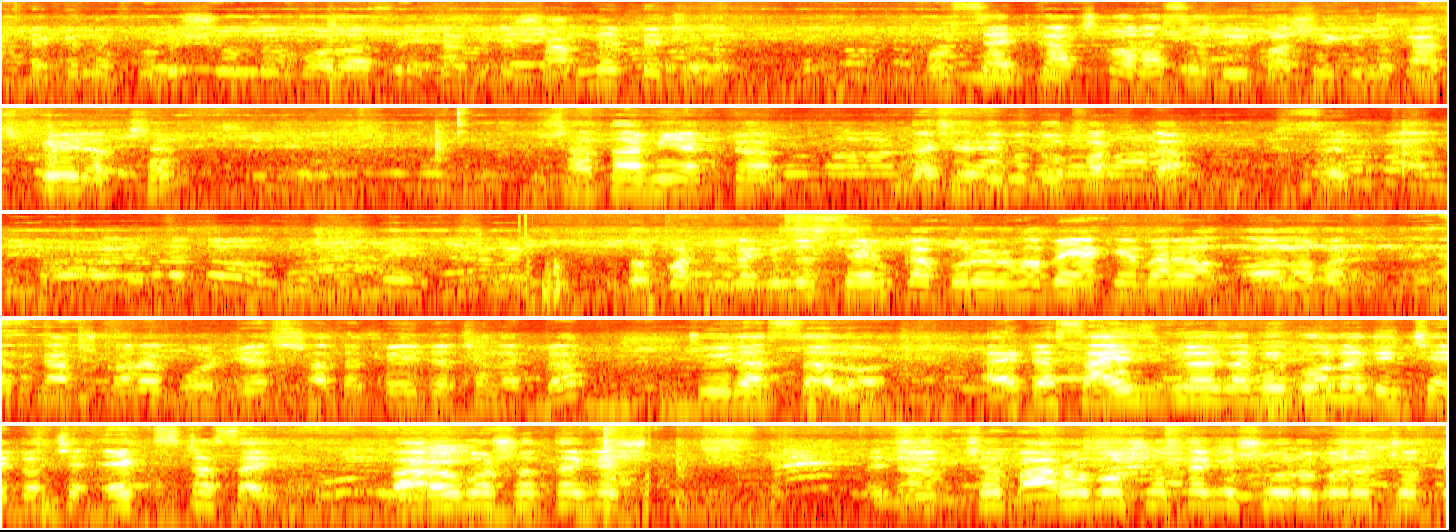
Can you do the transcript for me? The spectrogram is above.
আছে কিন্তু খুবই সুন্দর বড় আছে। এটা কিন্তু সামনের পেছনে। ফোর সাইড কাজ করা আছে, দুই পাশে কিন্তু কাজ পেয়ে যাচ্ছেন। সাথে আমি একটা দেখা দেবো দোপাট্টা। দোপাট্টাটা কিন্তু সেম কাপড়ের হবে, একেবারে অল ওভার দেখেন, কাজ করা গর্জিয়াস সাথে পেয়ে যাচ্ছেন একটা চুইদার সালোয়ার। আর এটা সাইজগুলো আমি বলে দিচ্ছি, এটা হচ্ছে এক্সট্রা সাইজ বারো বছর থেকে এটা হচ্ছে বারো বছর থেকে শুরু করে চোদ্দ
